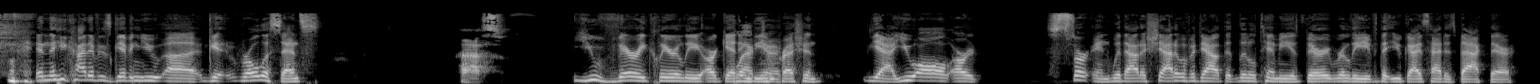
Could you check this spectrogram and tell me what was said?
And then he kind of is giving you, uh, get, roll a sense. Pass. you very clearly are getting the Blackjack. impression. Yeah, you all are certain without a shadow of a doubt that little Timmy is very relieved that you guys had his back there.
